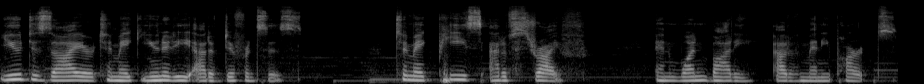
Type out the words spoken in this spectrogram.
You desire to make unity out of differences to make peace out of strife and one body out of many parts.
